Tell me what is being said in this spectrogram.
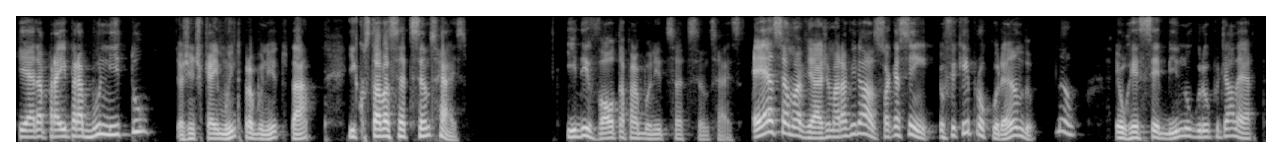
que era para ir para Bonito, a gente quer ir muito para Bonito, tá? E custava 700 reais. E de volta para Bonito, 700 reais. Essa é uma viagem maravilhosa. Só que assim, eu fiquei procurando? Não. Eu recebi no grupo de alerta.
